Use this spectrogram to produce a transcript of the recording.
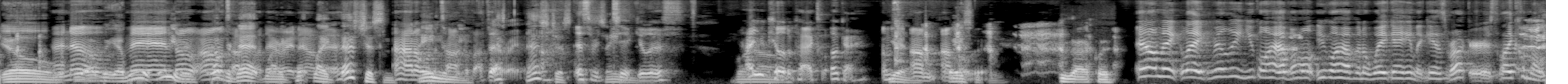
Yo, I know, we- we- we man, even don't- I don't talk that, about that like, right now, Like man. that's just I don't want to to talk me. about that That's- right now. That's just it's insane ridiculous. But, How you um, kill the pack? Okay, I'm, Yeah, I'm, I'm over Exactly. And I'll make like really you gonna have a whole you gonna have an away game against Rutgers? Like, come on,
